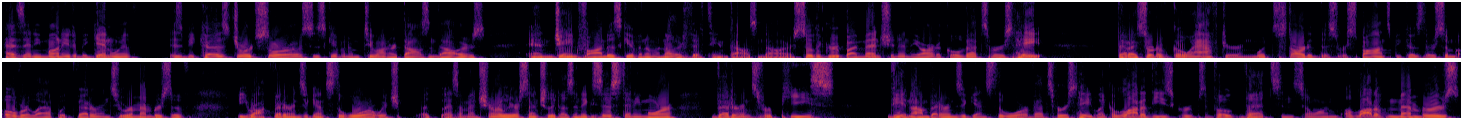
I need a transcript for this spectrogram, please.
has any money to begin with is because George Soros has given him $200,000 and Jane Fonda has given him another $15,000. So the group I mentioned in the article, Vets vs. Hate, that I sort of go after and what started this response because there's some overlap with veterans who are members of Iraq Veterans Against the War, which, uh, as I mentioned earlier, essentially doesn't exist anymore. Veterans for Peace, Vietnam Veterans Against the War, Vets vs. Hate. Like a lot of these groups vote vets and so on. A lot of members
